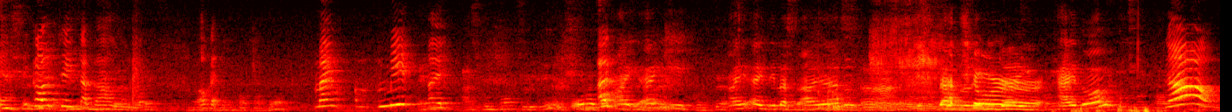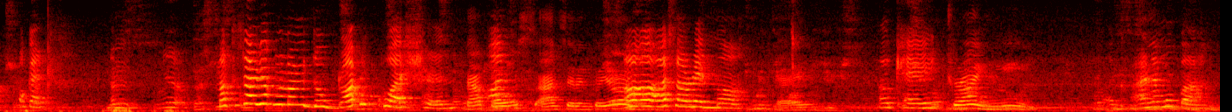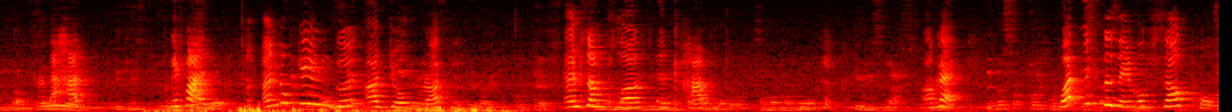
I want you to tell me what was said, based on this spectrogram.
Ayan, ikaw say Tagalog. Okay. My, me, I, Puro ay ay eh. Ay ay de las Ayas. Is that your idol? no! Okay. Um, magsasabi ako ng mga geographic question. Tapos, answerin ko yun. Oo, oh, asarin mo. Okay. Okay. Try me. Alam mo ba? Ano Lahat? Okay, fine. I'm looking good at geography. And some flags and capital. Okay. What is the name of South Pole?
